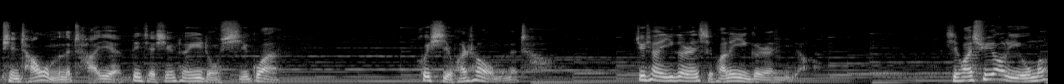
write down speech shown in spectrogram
品尝我们的茶叶，并且形成一种习惯，会喜欢上我们的茶，就像一个人喜欢另一个人一样。喜欢需要理由吗？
